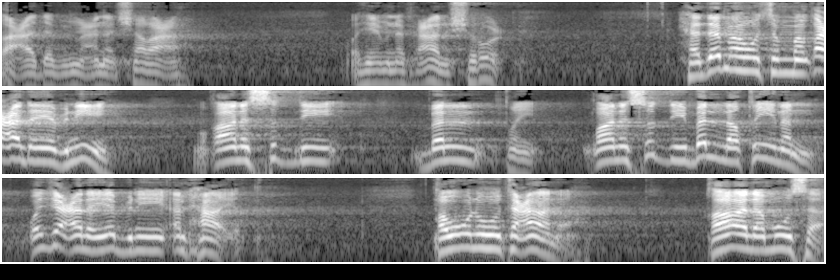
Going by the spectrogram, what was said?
قعد بمعنى شرعه وهي من أفعال الشروع. هدمه ثم قعد يبنيه وقال السدي بل طيب قال السدي بل طينا وجعل يبني الحائط. قوله تعالى قال موسى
